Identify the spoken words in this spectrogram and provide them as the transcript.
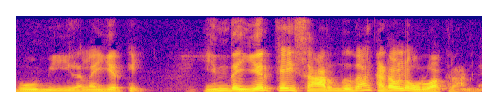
பூமி இதெல்லாம் இயற்கை. இந்த இயற்கை சார்ந்து தான் கடவுளை உருவாக்குறானுங்க.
